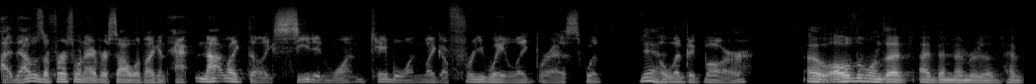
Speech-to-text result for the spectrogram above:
I, that was the first one I ever saw with like an not like the like seated one, cable one, like a free weight leg press with Yeah. Olympic bar. Oh, all of the ones I've I've been members of have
